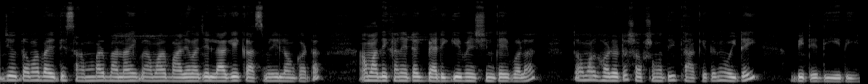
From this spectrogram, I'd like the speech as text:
যেহেতু আমার বাড়িতে সাম্বার বানাই বা আমার মাঝে মাঝে লাগে কাশ্মীরি লঙ্কাটা, আমাদের এখানে এটা ব্যারিগিয়ে মেশিনকাই বলা হয়। তো আমার ঘরে ওটা সবসময়তেই থাকে, তো আমি ওইটাই বেটে দিয়ে দিই।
